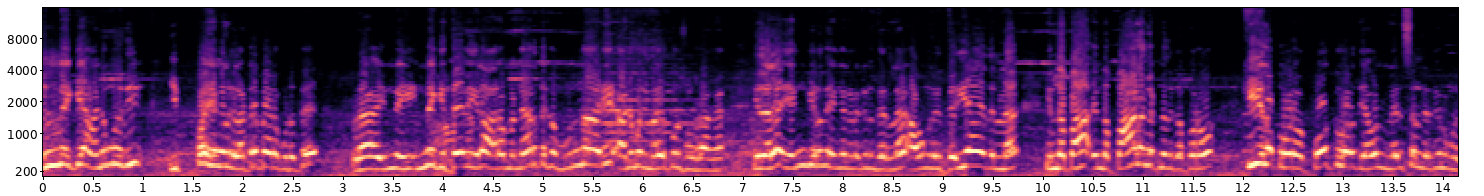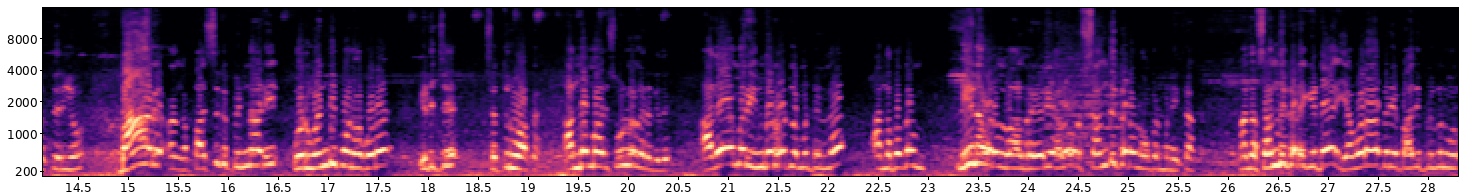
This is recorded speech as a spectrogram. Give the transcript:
இன்னைக்கு அனுமதி இப்போ எங்களுக்கு லெட்டர் பேரை கொடுத்து இன்னைக்கு தேதியில அரை மணி நேரத்துக்கு முன்னாடி அனுமதி மறுப்புன்னு சொல்றாங்க. இதெல்லாம் எங்க இருந்து எங்க நடக்குன்னு தெரியல. அவங்களுக்கு தெரியாததில்லை. இந்த பா இந்த பாலம் கட்டினதுக்கு அப்புறம் கீழே போற போக்குவரத்து எவ்வளவு நெரிசல் இருக்குன்னு உங்களுக்கு தெரியும். பாரு அங்க பஸ்ஸுக்கு பின்னாடி ஒரு வண்டி போனா கூட இடிச்சு செத்துருவாங்க. அந்த மாதிரி சூழ்நிலை இருக்குது. அதே மாதிரி இந்த ரோட்ல மட்டும் இல்ல அந்த பக்கம் மீனவர்கள் வாழ்ற ஏரியாவில் ஒரு சந்து கடை ஓப்பன் பண்ணியிருக்காங்க. அந்த சந்து கடை எவ்வளோ பெரிய பாதிப்பு இருக்குன்னு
